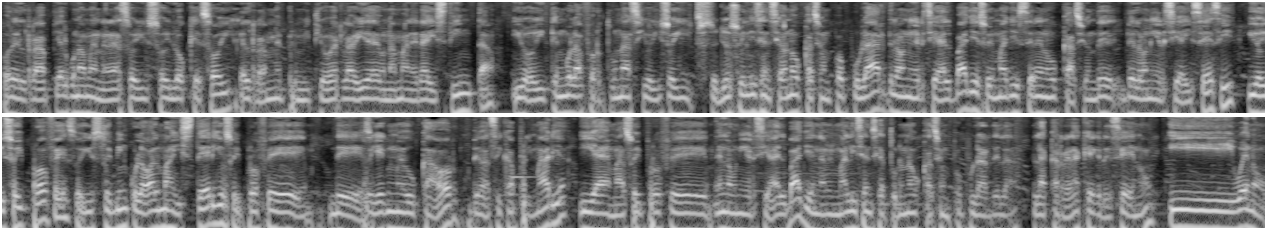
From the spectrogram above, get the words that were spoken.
por el rap de alguna manera soy, soy lo que soy. El rap me permitió ver la vida de una manera distinta y hoy tengo la fortuna, si hoy soy, yo soy licenciado en educación popular de la Universidad del Valle, soy magíster en educación de, de, la Universidad ICESI y hoy soy profe, soy, estoy vinculado al magisterio, soy profe de, soy un educador de básica primaria y además soy profe en la Universidad del Valle, en la misma licenciatura en educación popular de la, la carrera que egresé, ¿no? Y bueno,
